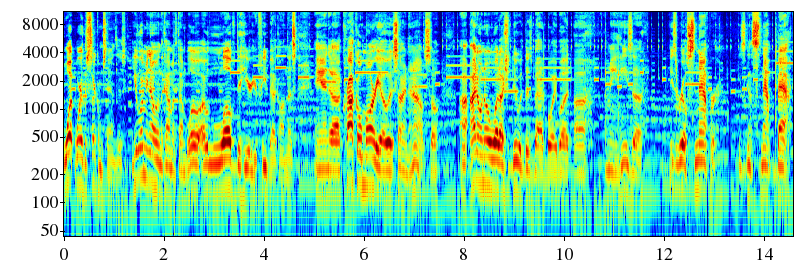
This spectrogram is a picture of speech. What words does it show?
what were the circumstances? You let me know in the comments down below. I would love to hear your feedback on this. And uh, Croco Mario is signing out, so uh, I don't know what I should do with this bad boy, but uh, I mean, he's a he's a real snapper. He's gonna snap back.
